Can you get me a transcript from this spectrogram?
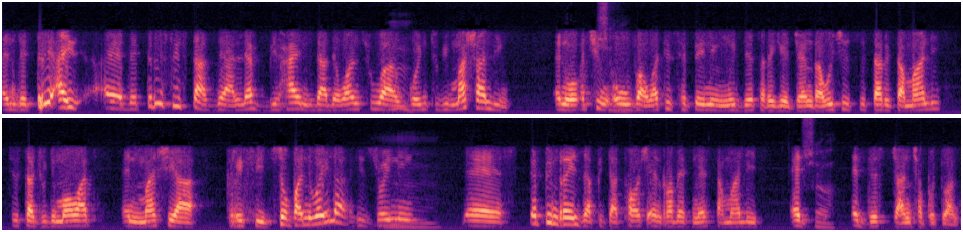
And the three, uh, the three sisters, they are left behind. Are the ones who are mm. going to be marshalling and watching sure. over what is happening with this reggae genre, which is Sister Rita Marley, Sister Judy Mowat, and Marcia Griffith. So Wailer is joining mm. uh, Stephen Razor, Peter Tosh, and Robert Nesta Marley at, sure. at this juncture, Putwan.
